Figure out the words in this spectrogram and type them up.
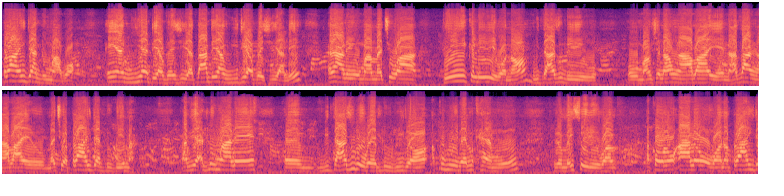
ပလာဟိတတူမှာပေါ့အင်းကညီရတယောက်ပဲရှိတာသားတယောက်ညီတယောက်ပဲရှိတာလေအဲ့ဒါလေးကိုမှမချိုက ဘေးကလေးတွေပေါ့နော်မိသားစုလေးတွေကိုဟိုမောင်ရှင်တောင်း၅ပါးရယ်နာသား၅ပါးရယ်ကိုမချိုကပလာဟိတတူပေးမှာအပြည့်အလှမှာလဲအဲမိသားစုလိုပဲလှူပြီးတော့အခုငွေလည်းမခံဘူးဒီလိုမိတ်ဆွေတွေက အကုန်လုံးအားလုံးကိုပေါ့နော်ပလာဟိတ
